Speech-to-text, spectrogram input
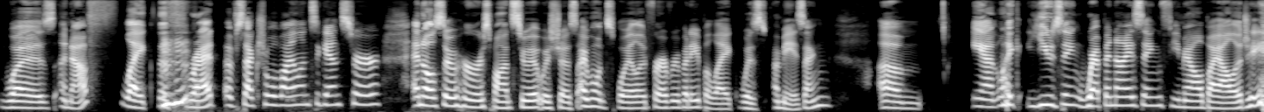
was enough like the mm-hmm. threat of sexual violence against her and also her response to it was just i won't spoil it for everybody but like was amazing. Um and like using weaponizing female biology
